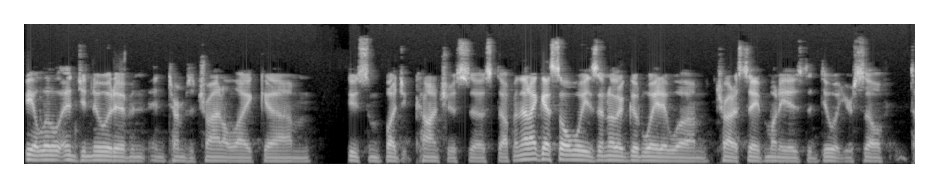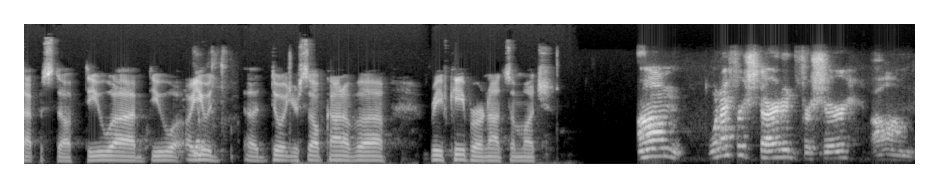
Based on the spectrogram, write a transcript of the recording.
be a little ingenuitive in, in terms of trying to like um, do some budget conscious uh, stuff. And then I guess always another good way to um, try to save money is to do it yourself type of stuff. Do you uh, do you are you a, a do it yourself kind of uh, reef keeper or not so much? Um, when I first started, for sure, um,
